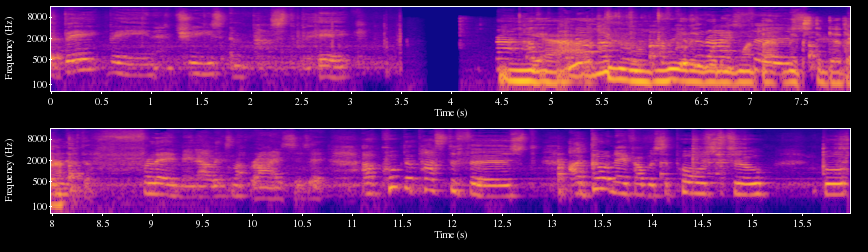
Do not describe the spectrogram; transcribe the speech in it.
a baked bean, cheese, and pasta bake. Yeah, you really wouldn't want that mixed together. Flaming hell, it's not rice, is it? I cooked the pasta first. I don't know if I was supposed to, but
